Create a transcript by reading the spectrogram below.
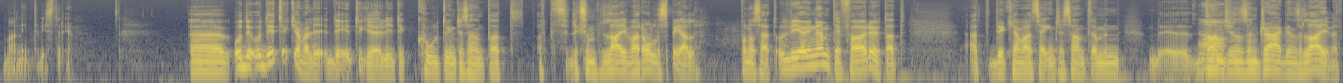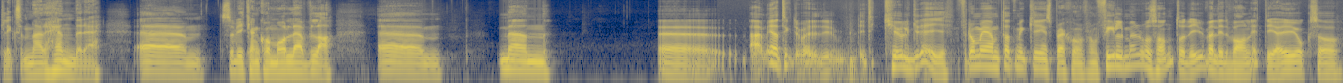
man inte visste det. Eh, och det, och det, tycker jag var, det tycker jag är lite coolt och intressant att, att liksom lajva rollspel på något sätt. Och vi har ju nämnt det förut att, att det kan vara så intressant, ja, men, eh, Dungeons and Dragons livet, liksom, när händer det? Ehm, så vi kan komma och levla. Ehm, men ja, men jag tyckte det var en lite kul grej, för de har hämtat mycket inspiration från filmer och sånt och det är ju väldigt vanligt, det gör ju också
